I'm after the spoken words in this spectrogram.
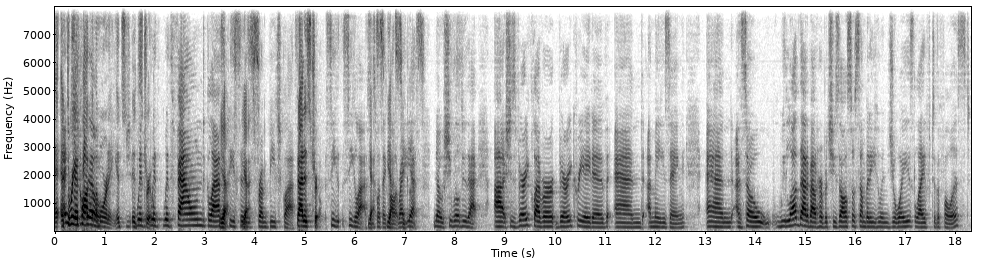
at And three she o'clock in the morning. It's, it's with, true. With, with found glass Yes, pieces yes. from beach glass. that is true. sea, sea glass is Yes, what they call it, right? Yes. No, she will do that. Uh, she's very clever, very creative, and amazing. And uh, so we love that about her, but she's also somebody who enjoys life to the fullest.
